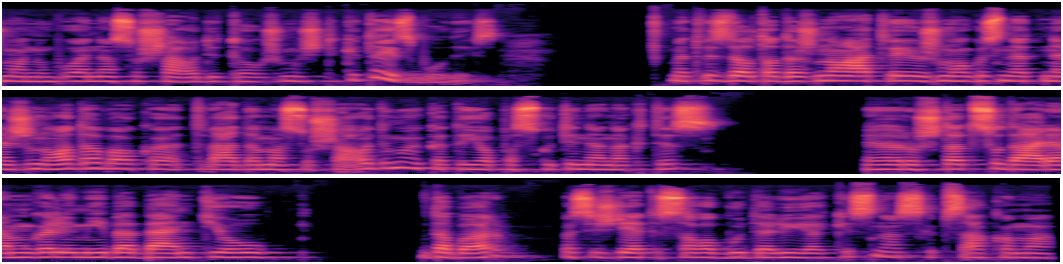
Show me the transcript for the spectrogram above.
žmonių buvo nesušaudyti, o užmušti kitais būdais. Bet vis dėlto dažnu atveju žmogus net nežinodavo, kad vedama sušaudimui, kad tai jo paskutinė naktis. Ir užtat sudarėm galimybę bent jau dabar pasižiūrėti savo būdelį į akis, nes, kaip sakoma,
